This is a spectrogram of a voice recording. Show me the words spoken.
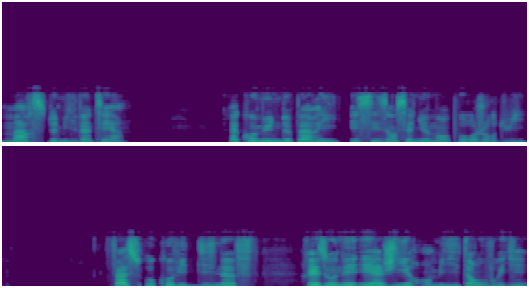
mars 2021. La Commune de Paris et ses enseignements pour aujourd'hui. Face au Covid-19, raisonner et agir en militant ouvrier.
